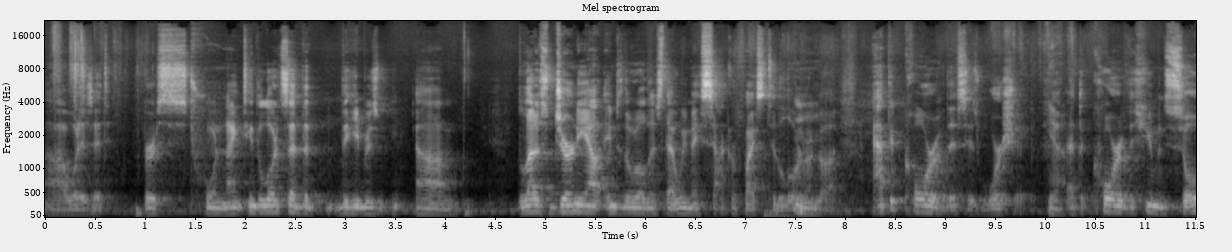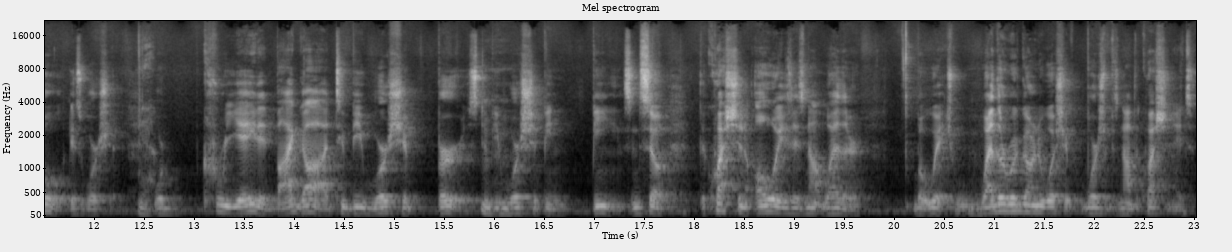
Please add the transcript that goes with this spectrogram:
uh, what is it? Verse 20, 19. The Lord said that the Hebrews, um, let us journey out into the wilderness that we may sacrifice to the Lord our God. At the core of this is worship. Yeah. At the core of the human soul is worship. Yeah. We're created by God to be worshipers, to be worshiping beings. And so the question always is not whether, but which. Whether we're going to worship worship is not the question. It's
